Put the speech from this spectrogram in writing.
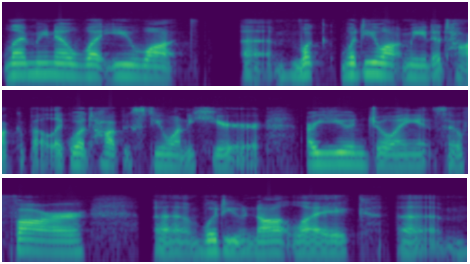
let me know what you want um, what what do you want me to talk about? Like, what topics do you want to hear? Are you enjoying it so far? Um, what do you not like? Um,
